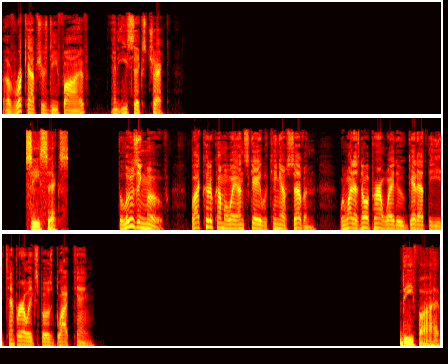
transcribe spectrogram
of rook captures d5 and e6 check. c6, The losing move. Black could have come away unscathed with king f7 when white has no apparent way to get at the temporarily exposed black king. D5,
